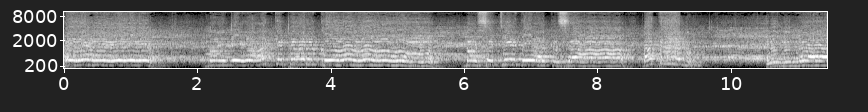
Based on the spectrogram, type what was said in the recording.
ہے میں نے آکھ پر کو میں سچے دے اکسا بتانو اکبر کو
